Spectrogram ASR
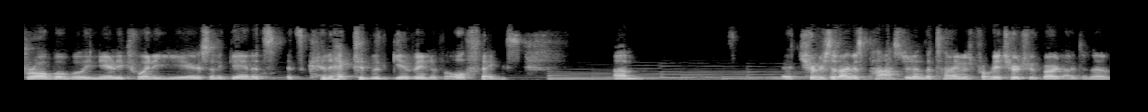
probably nearly 20 years and again it's it's connected with giving of all things um the church that i was pastoring at the time was probably a church of about i don't know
